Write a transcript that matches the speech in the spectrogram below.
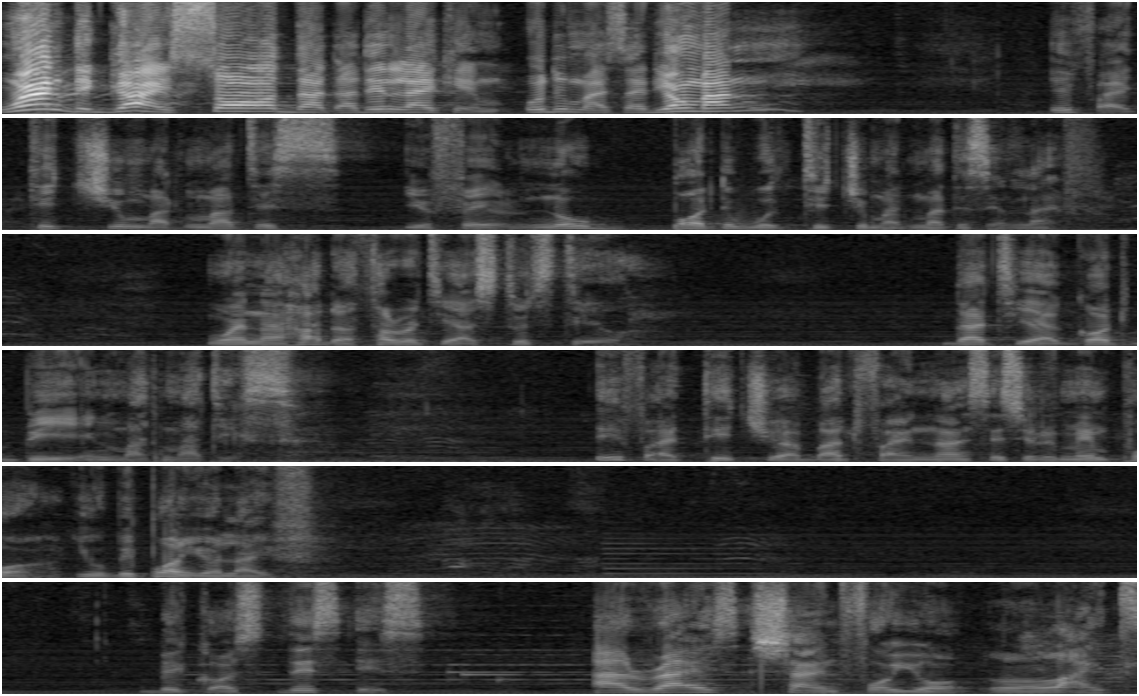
When the guy saw that I didn't like him, Uduma said, Young man, if I teach you mathematics, you fail. Nobody will teach you mathematics in life. When I had authority, I stood still. That year, I got B in mathematics. If I teach you about finances, you remain poor, you'll be poor in your life. Because this is arise, shine for your light.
